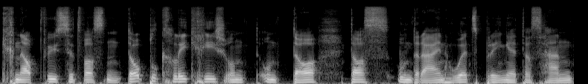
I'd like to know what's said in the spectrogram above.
knapp wissen, was ein Doppelklick ist und, und da das unter einen Hut zu bringen, das haben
